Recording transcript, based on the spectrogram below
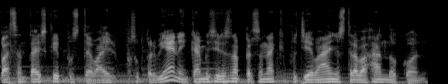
pasan TypeScript, pues te va a ir súper bien. En cambio, si eres una persona que pues lleva años trabajando con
